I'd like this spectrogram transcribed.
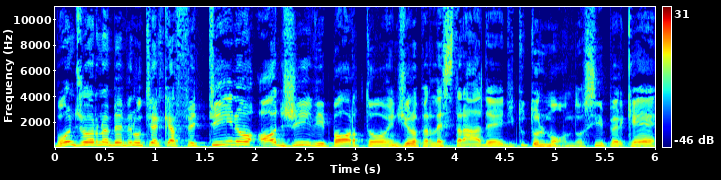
Buongiorno e benvenuti al caffettino. Oggi vi porto in giro per le strade di tutto il mondo, sì, perché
